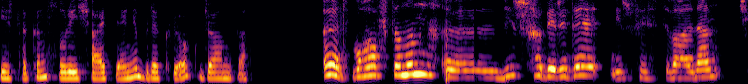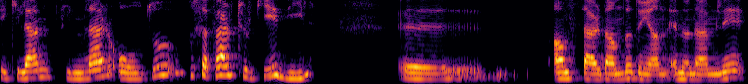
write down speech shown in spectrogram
bir takım soru işaretlerini bırakıyor kucağımıza. Evet, bu haftanın e, bir haberi de bir festivalden çekilen filmler oldu. Bu sefer Türkiye değil. E, Amsterdam'da dünyanın en önemli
